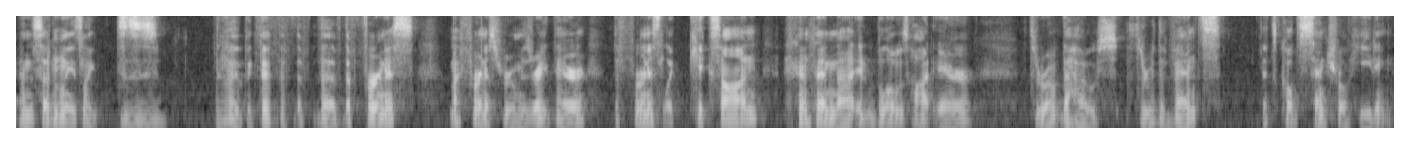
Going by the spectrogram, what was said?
and suddenly it's like, zzz, like the, the, the, the, the furnace, my furnace room is right there. The furnace like kicks on, and then uh, it blows hot air throughout the house through the vents. It's called central heating.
